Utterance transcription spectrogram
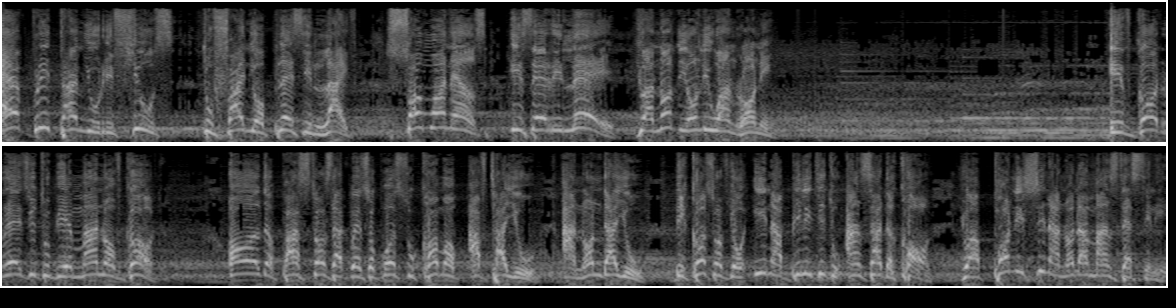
Every time you refuse to find your place in life someone else is a relay. You are not the only one running. If God raised you to be a man of God all the pastors that were supposed to come up after you and under you because of your inability to answer the call. You are punishing another man's destiny.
